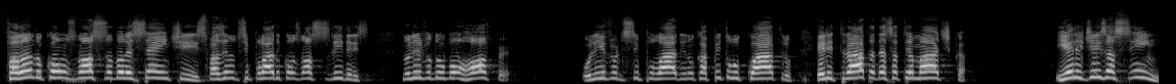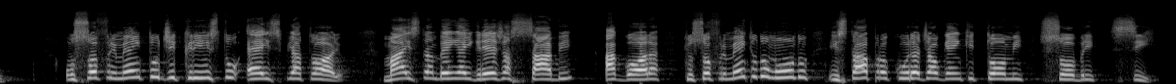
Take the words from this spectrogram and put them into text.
falando com os nossos adolescentes, fazendo discipulado com os nossos líderes, no livro do Bonhoeffer, o livro Discipulado, e no capítulo 4, ele trata dessa temática. E ele diz assim: o sofrimento de Cristo é expiatório, mas também a igreja sabe agora que o sofrimento do mundo está à procura de alguém que tome sobre si.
